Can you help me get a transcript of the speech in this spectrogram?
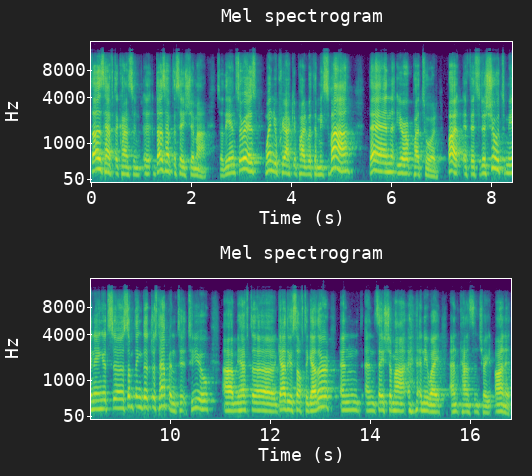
does have to constant, uh, does have to say Shema. So the answer is when you're preoccupied with a mitzvah, then you're patur. But if it's reshut, meaning it's uh, something that just happened to, to you, um, you have to gather yourself together and, and say Shema anyway and concentrate on it.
